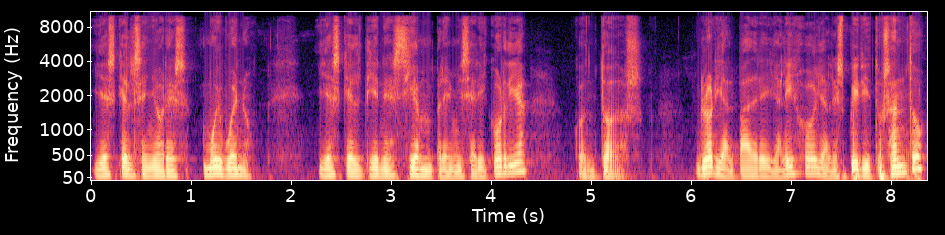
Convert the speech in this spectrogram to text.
Y es que el Señor es muy bueno, y es que Él tiene siempre misericordia con todos. Gloria al Padre y al Hijo y al Espíritu Santo,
